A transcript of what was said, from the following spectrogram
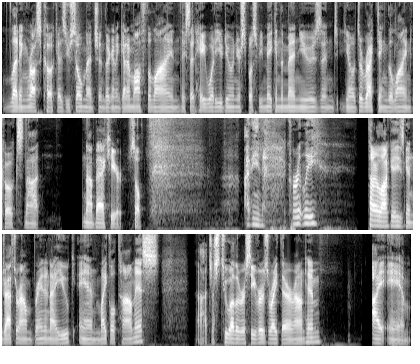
letting Russ cook, as you so mentioned. They're going to get him off the line. They said, "Hey, what are you doing? You're supposed to be making the menus and you know directing the line cooks, not not back here." So I mean, currently, Tyler Lockett, he's getting drafted around Brandon Aiyuk and Michael Thomas. Uh, just two other receivers right there around him. I am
